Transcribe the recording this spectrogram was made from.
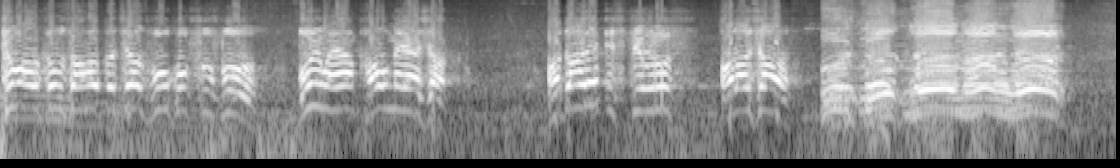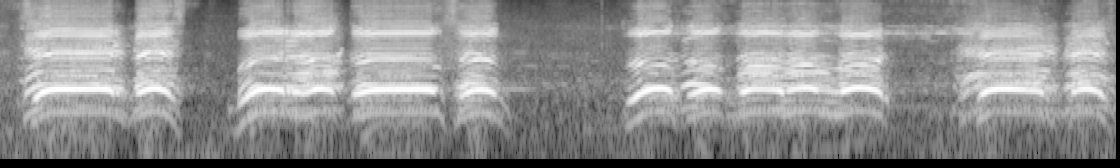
Tüm halkımıza anlatacağız bu hukuksuzluğu. Duymayan kalmayacak. Adalet istiyoruz, alacağız. Tutuklananlar serbest bırakılsın. Tutuklananlar serbest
